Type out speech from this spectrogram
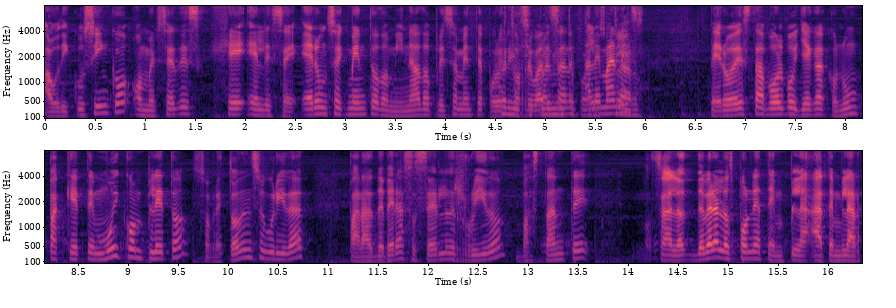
Audi Q5 o Mercedes GLC. Era un segmento dominado precisamente por estos rivales por alemanes. claro. Pero esta Volvo llega con un paquete muy completo, sobre todo en seguridad, para de veras hacerles ruido bastante, O sea, de veras los pone a, a temblar.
